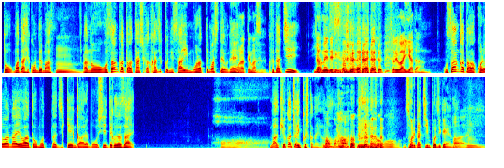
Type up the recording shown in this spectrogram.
と、まだ凹んでます。うん。あの、お三方は確かカジ君にサインもらってましたよね。もらってます。くだち。ダメです。それは嫌だ。お三方はこれはないわと思った事件があれば教えてください。はあ。まあ、休館長は1個しかないよな。まあまあ。うん反りたちんぽ事件やな。はうん。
